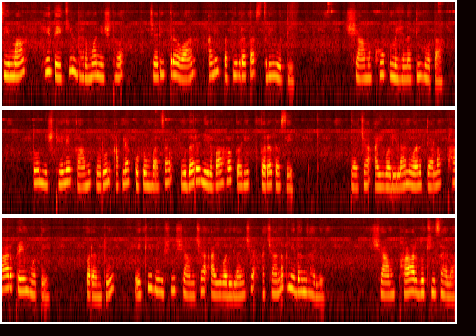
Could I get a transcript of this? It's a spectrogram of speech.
सीमा हे देखील धर्मनिष्ठ चरित्रवान आणि पतिव्रता स्त्री होती. श्याम खूप मेहनती होता. तो निष्ठेने काम करून आपल्या कुटुंबाचा उदरनिर्वाह करीत करत असे. त्याच्या आईवडिलांवर त्याला फार प्रेम होते. परंतु एके दिवशी श्यामच्या आईवडिलांचे अचानक निधन झाले. श्याम फार दुखी झाला.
